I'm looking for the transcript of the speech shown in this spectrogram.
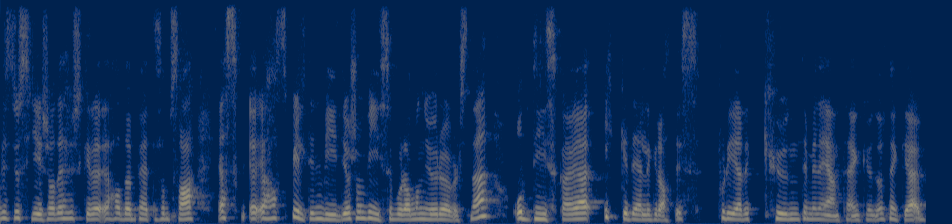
Hvis du sier sånn, jeg husker jeg hadde en PT som sa jeg, jeg har spilt inn videoer som viser hvordan man gjør øvelsene, og de skal jeg ikke dele gratis. Fordi er det kun til mine 1-til-1-kunder. Så tenker jeg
